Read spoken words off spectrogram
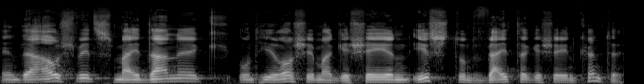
in der Auschwitz, Majdanek und Hiroshima geschehen ist und weiter geschehen könnte,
